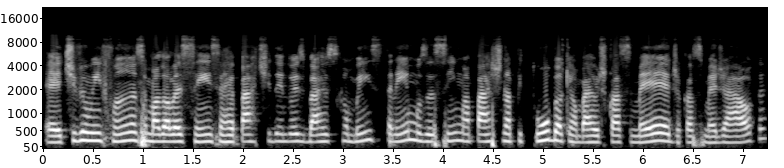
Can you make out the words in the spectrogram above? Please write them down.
é, tive uma infância, uma adolescência repartida em dois bairros que são bem extremos, assim, uma parte na Pituba, que é um bairro de classe média, classe média alta,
